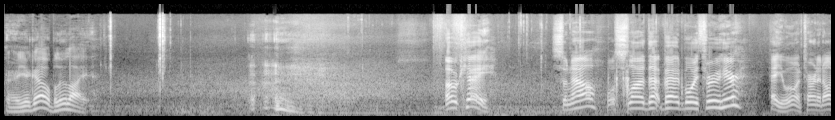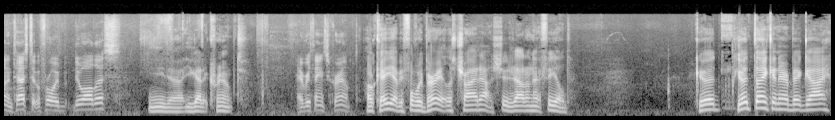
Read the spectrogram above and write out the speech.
There you go, blue light. okay, so now we'll slide that bad boy through here. Hey, you want to turn it on and test it before we do all this? You need, uh, you got it crimped. Everything's crimped. Okay, yeah, before we bury it, let's try it out. Shoot it out on that field. Good, good thinking there, big guy.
